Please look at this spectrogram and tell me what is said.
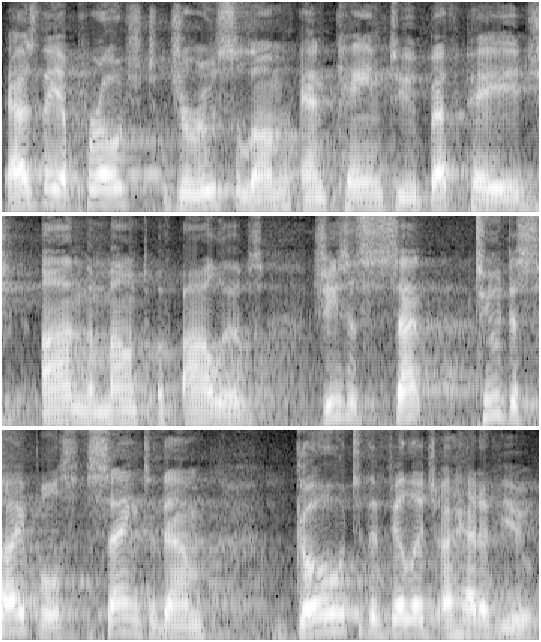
As they approached Jerusalem and came to Bethphage on the Mount of Olives, Jesus sent two disciples, saying to them, Go to the village ahead of you,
